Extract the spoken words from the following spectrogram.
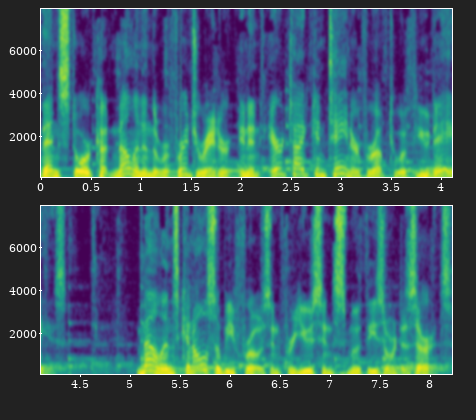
then store cut melon in the refrigerator in an airtight container for up to a few days. Melons can also be frozen for use in smoothies or desserts.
